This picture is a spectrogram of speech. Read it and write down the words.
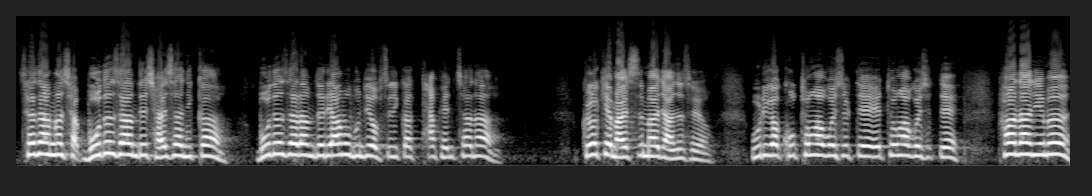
세상은 자- 모든 사람들이 잘 사니까 모든 사람들이 아무 문제 없으니까 다 괜찮아 그렇게 말씀하지 않으세요 우리가 고통하고 있을 때 애통하고 있을 때 하나님은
